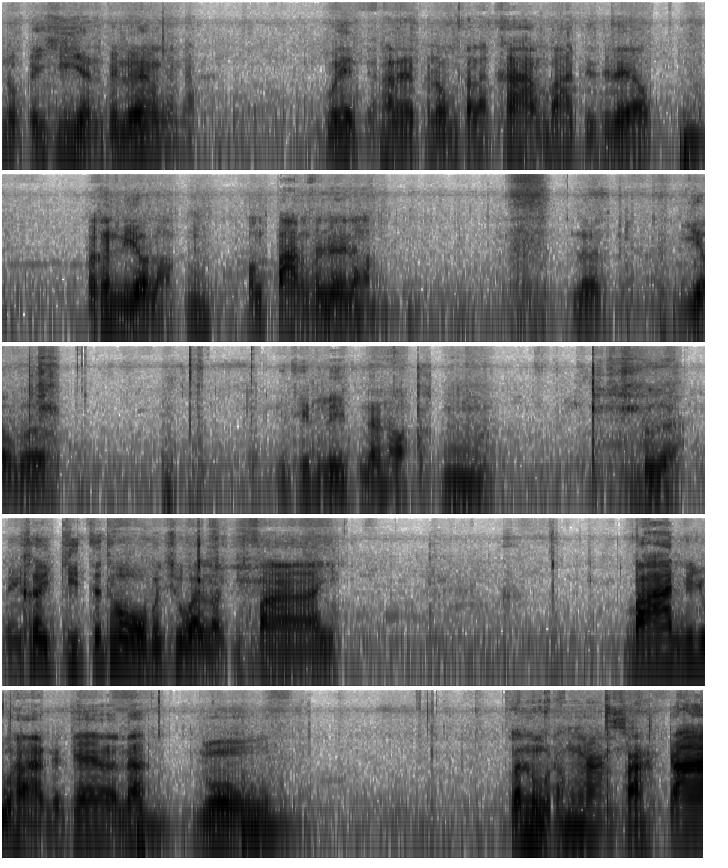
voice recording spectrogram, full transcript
หนูไปเฮียนไปเรื่อยเหมือนกันนะกูเห็นอะไรพนมสารคามว่าอาทิตย์ที่แล้วไปคนเดียวเหรอปังปังๆไปเลยเหรอ เลิศเยี่ยวเวอร์อินทิลิสน่ะเนาะ อืม เบื่อ ไม่เคยคิดจะโทรมาชวนหรอกอีฟายบ้านก็อยู่ห่างกันแค่นั้นน่ะงงก็หนูทำงานปะกล้า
